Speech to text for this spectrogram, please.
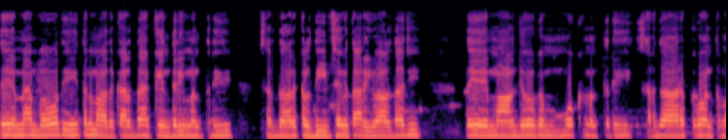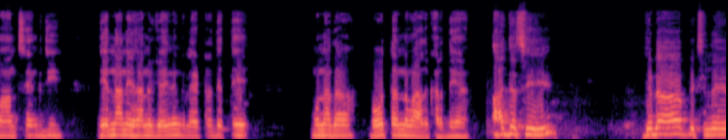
ਤੇ ਮੈਂ ਬਹੁਤ ਹੀ ਧੰਨਵਾਦ ਕਰਦਾ ਕੇਂਦਰੀ ਮੰਤਰੀ ਸਰਦਾਰ ਕੁਲਦੀਪ ਸਿੰਘ ਧਾਰੀਵਾਲ ਦਾ ਜੀ, ਤੇ ਮਾਨਯੋਗ ਮੁੱਖ ਮੰਤਰੀ ਸਰਦਾਰ ਭਗਵੰਤ ਮਾਨ ਸਿੰਘ ਜੀ ਜਿਨ੍ਹਾਂ ਨੇ ਸਾਨੂੰ ਜੁਆਇਨਿੰਗ ਲੈਟਰ ਦਿੱਤੇ, ਉਹਨਾਂ ਦਾ ਬਹੁਤ ਧੰਨਵਾਦ ਕਰਦੇ ਹਾਂ। ਅੱਜ ਅਸੀਂ ਜਿਹੜਾ ਪਿਛਲੇ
